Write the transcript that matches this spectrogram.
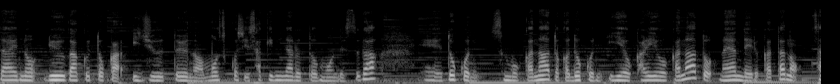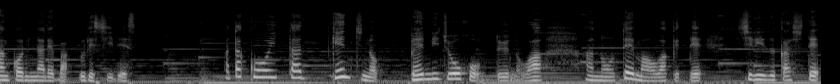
際の留学とか移住というのはもう少し先になると思うんですが、えー、どこに住もうかなとかどこに家を借りようかなと悩んでいる方の参考になれば嬉しいです。またこういった現地の便利情報というのはあのテーマを分けてシリーズ化して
